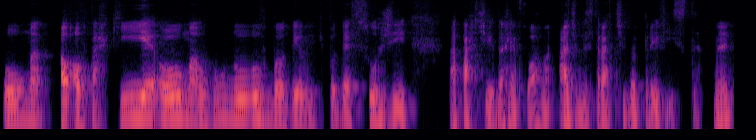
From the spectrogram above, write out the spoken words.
ou uma autarquia, ou uma, algum novo modelo que pudesse surgir a partir da reforma administrativa prevista. Né?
